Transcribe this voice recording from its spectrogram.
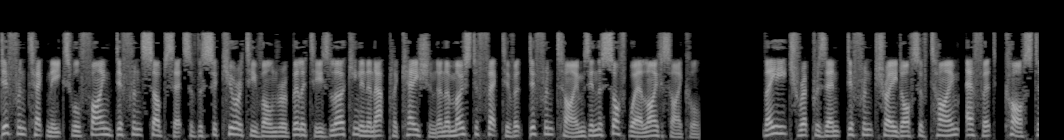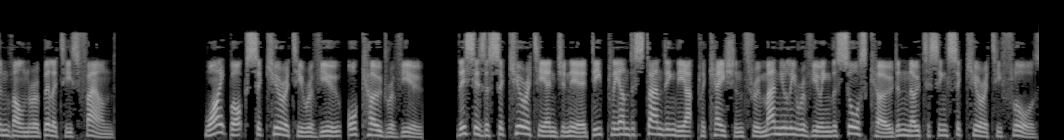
Different techniques will find different subsets of the security vulnerabilities lurking in an application and are most effective at different times in the software lifecycle. They each represent different trade-offs of time, effort, cost and vulnerabilities found. White box security review, or code review. This is a security engineer deeply understanding the application through manually reviewing the source code and noticing security flaws.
